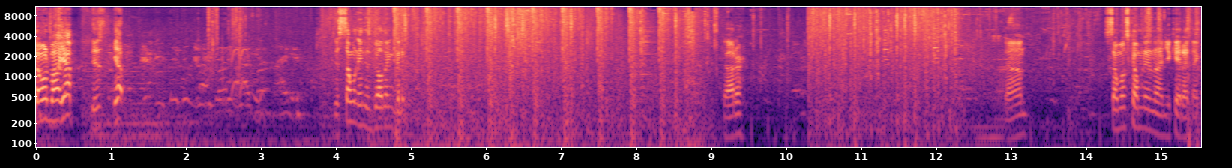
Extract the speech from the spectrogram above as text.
Someone behind. Yep. There's. Yep. There's someone in this building. Gonna... Got her. Down. Someone's coming in on you, kid. I think.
